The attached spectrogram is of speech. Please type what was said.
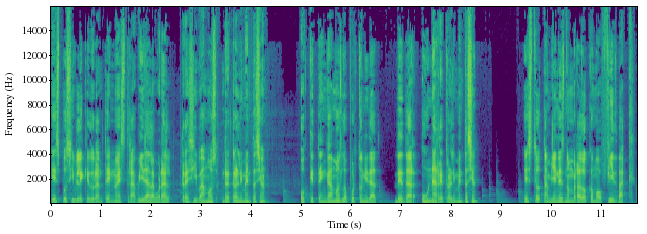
Es posible que durante nuestra vida laboral recibamos retroalimentación o que tengamos la oportunidad de dar una retroalimentación. Esto también es nombrado como feedback.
